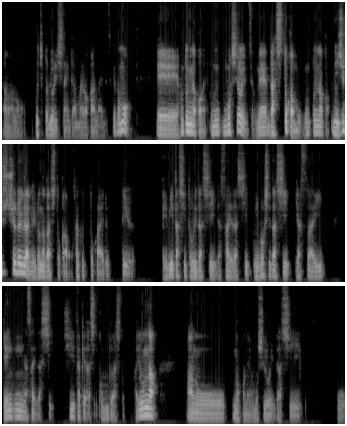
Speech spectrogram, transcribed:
あの、ちょっと料理しないんであんまりわかんないんですけども、えー、本当になんかね、面白いですよね。だしとかも、本当になんか20種類ぐらいのいろんなだしとかをサクッと買えるっていう、エビだし、鶏だし、野菜だし、煮干しだし、野菜、減塩野菜だし、椎茸だし、昆布だしとか、いろんな、あのー、なんかね、面白いだしを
